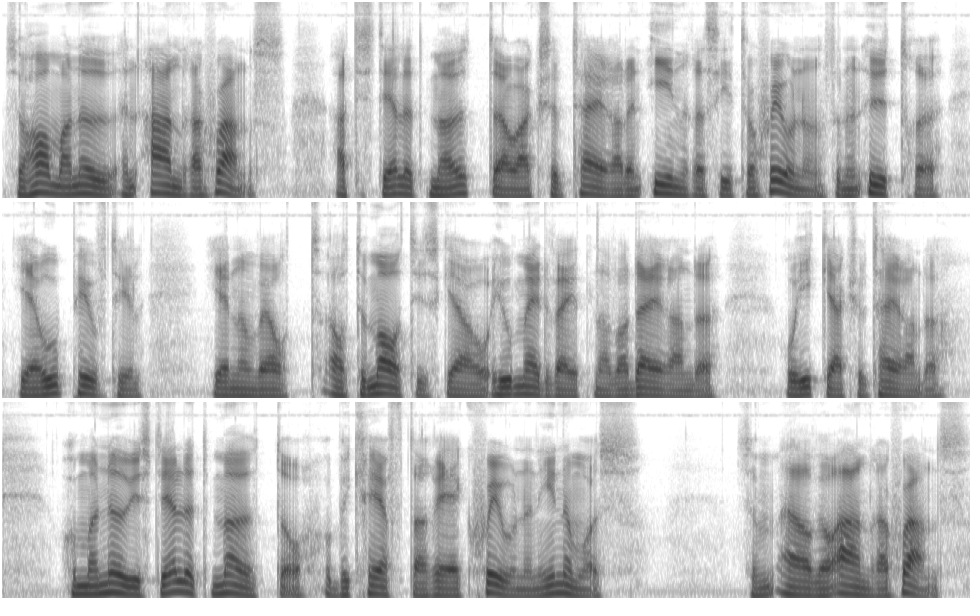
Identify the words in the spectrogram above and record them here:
så har man nu en andra chans att istället möta och acceptera den inre situationen som den yttre ger upphov till genom vårt automatiska och omedvetna värderande och icke-accepterande. Om man nu istället möter och bekräftar reaktionen inom oss, som är vår andra chans,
